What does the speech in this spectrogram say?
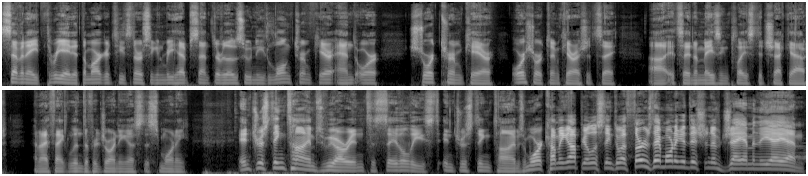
7838 at the Margaret Tietz Nursing and Rehab Center for those who need long term care and or short term care, or short term care, I should say. Uh, it's an amazing place to check out, and I thank Linda for joining us this morning. Interesting times we are in, to say the least. Interesting times. More coming up. You're listening to a Thursday morning edition of JM in the AM.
